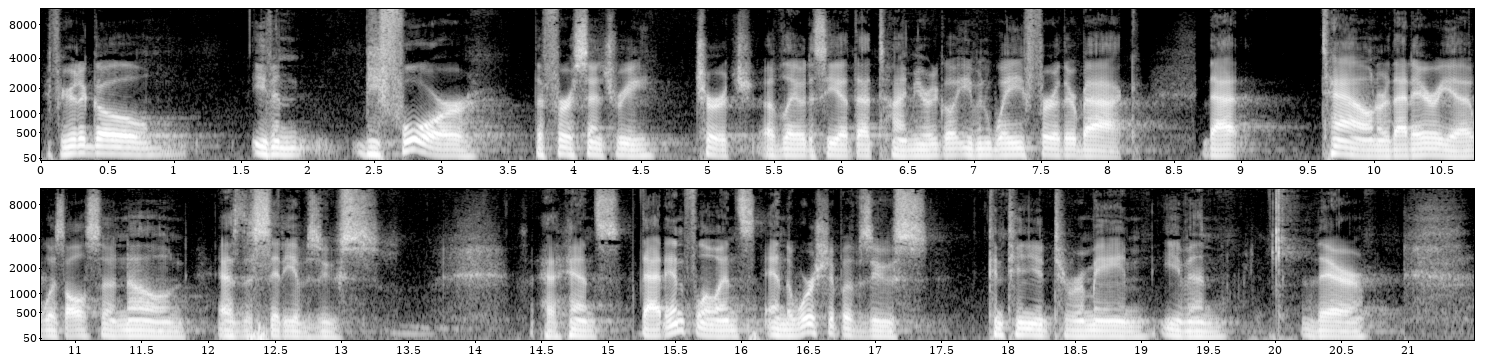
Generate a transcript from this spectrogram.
If you're to go even before the first century church of Laodicea at that time, you were to go even way further back, that town or that area was also known as the city of Zeus. Hence, that influence and the worship of Zeus continued to remain even there.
